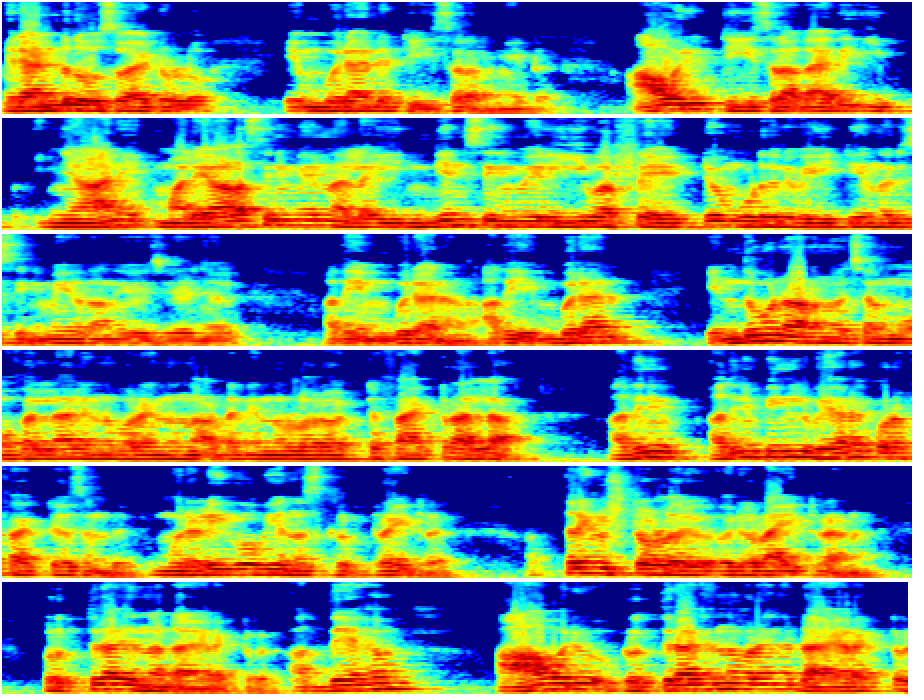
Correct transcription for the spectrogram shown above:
രണ്ട് ദിവസമായിട്ടുള്ളൂ എമ്പുരാന്റെ ടീസർ ഇറങ്ങിയിട്ട്. ആ ഒരു ടീസർ അതായത് ഞാൻ മലയാള സിനിമയിൽ നല്ല ഇന്ത്യൻ സിനിമയിൽ ഈ വർഷം ഏറ്റവും കൂടുതൽ വെയിറ്റ് ചെയ്യുന്ന ഒരു സിനിമ ഏതാണെന്ന് ചോദിച്ചു കഴിഞ്ഞാൽ അത് എമ്പുരാനാണ്. അത് എമ്പുരാൻ എന്തുകൊണ്ടാണെന്ന് വെച്ചാൽ മോഹൻലാൽ എന്ന് പറയുന്ന നടൻ എന്നുള്ള ഒരു ഒറ്റ ഫാക്ടർ അല്ല. അതിന് അതിന് പിന്നിൽ വേറെ കുറെ ഫാക്ടേഴ്സ് ഉണ്ട്. മുരളി ഗോപി എന്ന സ്ക്രിപ്റ്റ് റൈറ്റർ അത്രയും ഇഷ്ടമുള്ള ഒരു ഒരു റൈറ്ററാണ് പൃഥ്വിരാജ് എന്ന ഡയറക്ടർ അദ്ദേഹം ആ ഒരു പൃഥ്വിരാജ് എന്ന് പറയുന്ന ഡയറക്ടർ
